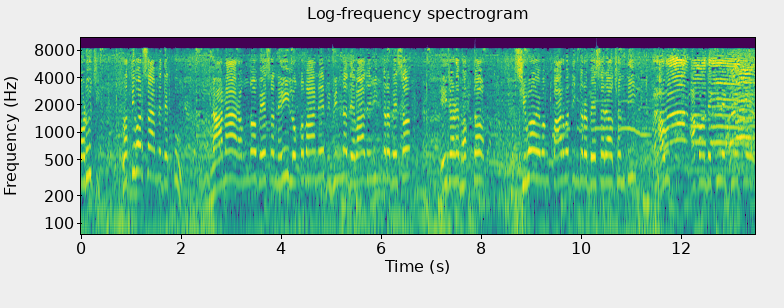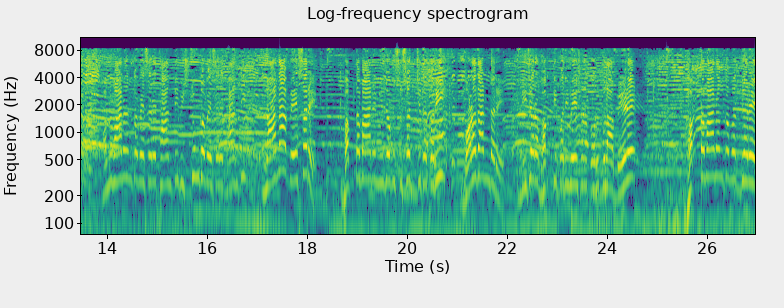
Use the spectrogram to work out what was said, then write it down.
ବଢୁଛି ପ୍ରତିବର୍ଷ ଆମେ ଦେଖୁ ନାନା ରଙ୍ଗ ବେଶ ନେଇ ଲୋକମାନେ ବିଭିନ୍ନ ଦେବାଦେବୀଙ୍କର ବେଶ ଏଇ ଜଣେ ଭକ୍ତ ଶିବ ଏବଂ ପାର୍ବତୀଙ୍କର ବେଶରେ ଅଛନ୍ତି ଆଉ ଆପଣ ଦେଖିବେ କିଏ କିଏ ହନୁମାନଙ୍କ ବେଶରେ ଥାନ୍ତି ବିଷ୍ଣୁଙ୍କ ବେଶରେ ଥାନ୍ତି ନାନା ବେଶରେ ଭକ୍ତମାନେ ନିଜକୁ ସୁସଜ୍ଜିତ କରି ବଡ଼ଦାଣ୍ଡରେ ନିଜର ଭକ୍ତି ପରିବେଷଣ କରୁଥିଲା ବେଳେ ଭକ୍ତମାନଙ୍କ ମଧ୍ୟରେ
